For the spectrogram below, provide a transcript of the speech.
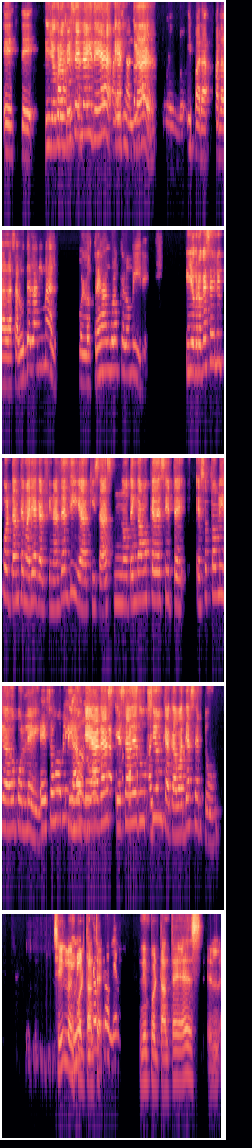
Este, y yo creo que esa es la idea, educar. Y para, para la salud del animal, por los tres ángulos que lo mire, y yo creo que eso es lo importante, María, que al final del día quizás no tengamos que decirte, eso está obligado por ley. Eso es obligado. Sino que hagas esa deducción que acabas de hacer tú. Sí, lo importante. Lo importante es, el,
